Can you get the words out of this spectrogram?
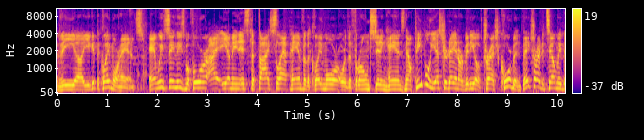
the, uh, you get the Claymore hands. And we've seen these before. I, I mean, it's the thigh slap hand for the Claymore or the throne sitting hands. Now, people yesterday in our video of Trash Corbin, they tried to tell me that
